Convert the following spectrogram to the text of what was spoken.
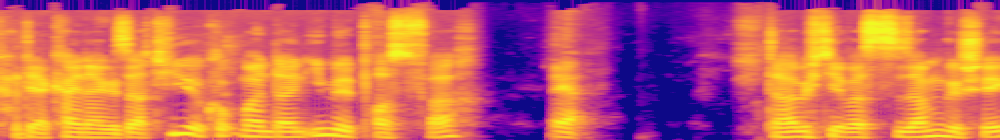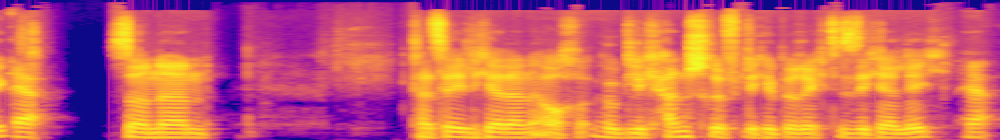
Hat ja keiner gesagt, hier, guck mal in dein E-Mail-Postfach. Ja. Da habe ich dir was zusammengeschickt. Ja. Sondern tatsächlich ja dann auch wirklich handschriftliche Berichte sicherlich. Ja.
